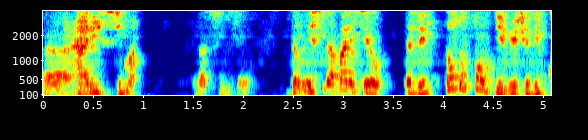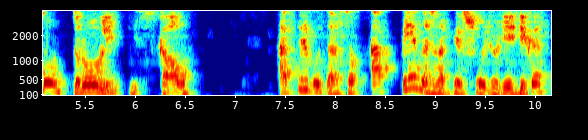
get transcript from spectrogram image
uh, raríssima, por assim dizer. Então, isso desapareceu. Quer dizer, todo o ponto de vista de controle fiscal a tributação apenas na pessoa jurídica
